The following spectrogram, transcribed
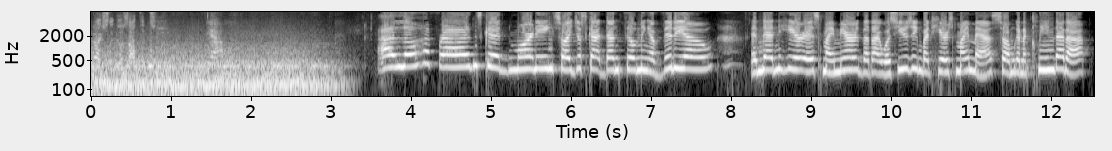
it actually goes out the tube. yeah. Aloha friends. Good morning. So i just got done filming a video and then here is my mirror that i was using but here's my mess so i'm gonna clean that up.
